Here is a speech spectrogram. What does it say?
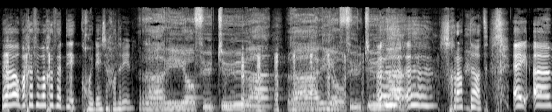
Oh, wacht even, wacht even. Ik gooi deze gewoon erin. Radio Futura, Radio Futura. Eh, eh, schrap dat. Hey, ehm,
